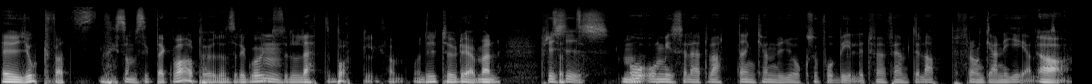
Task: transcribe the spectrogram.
är ju gjort för att liksom sitta kvar på huden, så det går ju Mm. inte så lätt bort liksom. Och det är ju tur det, men Precis. mm. Och, och micellärt vatten kan du ju också få billigt för en 50-lapp från Garnier. Liksom. Ja.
